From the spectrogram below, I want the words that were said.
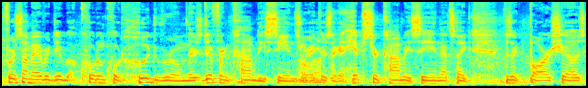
first time I ever did a quote unquote hood room. There's different comedy scenes, right? Okay. There's like a hipster comedy scene that's like there's like bar shows,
